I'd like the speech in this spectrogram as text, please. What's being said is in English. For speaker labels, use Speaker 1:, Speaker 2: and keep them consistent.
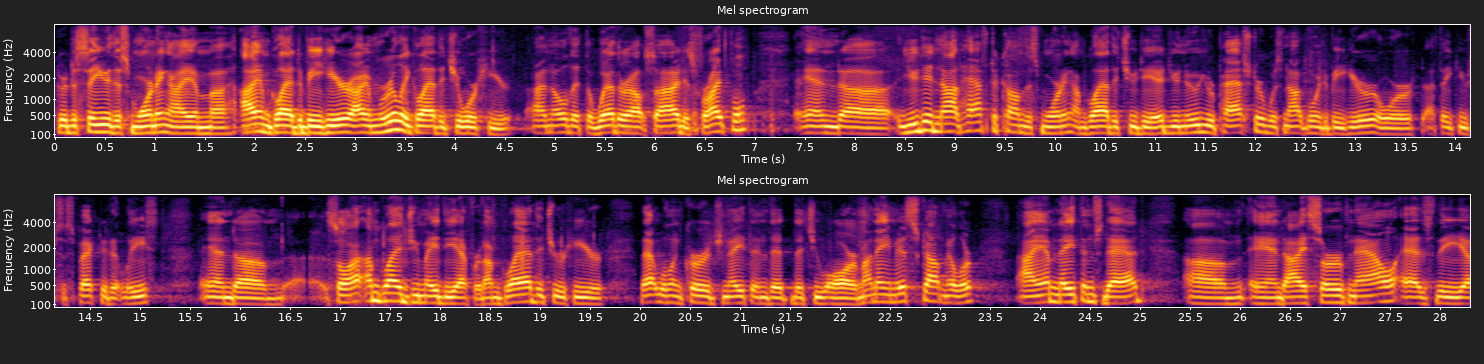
Speaker 1: Good to see you this morning. I am, uh, I am glad to be here. I am really glad that you're here. I know that the weather outside is frightful, and uh, you did not have to come this morning. I'm glad that you did. You knew your pastor was not going to be here, or I think you suspected at least. And um, so I, am glad you made the effort. I'm glad that you're here. That will encourage Nathan that, that you are. My name is Scott Miller. I am Nathan's dad. Um, and I serve now as the uh,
